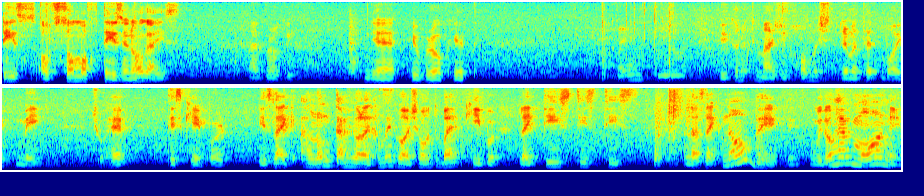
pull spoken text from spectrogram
this, of some of these, you know, guys. I broke it. Yeah, you broke it. Thank you. You cannot imagine how much drama that boy made to have this keyboard. It's like a long time he was like, oh my gosh, I want to buy a keyboard like this, this, this. And I was like, no, baby, we don't have money.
